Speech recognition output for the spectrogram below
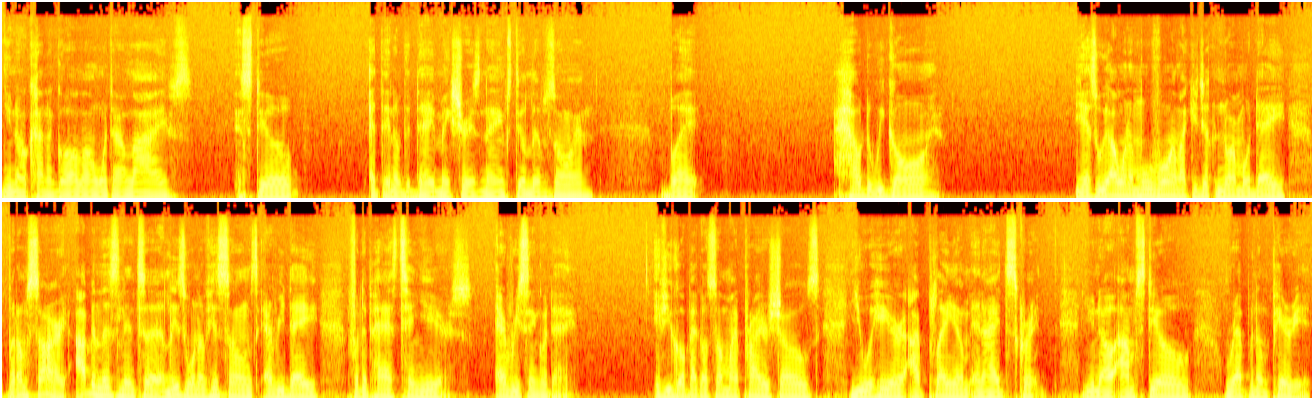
you know, kind of go along with our lives and still, at the end of the day, make sure his name still lives on. But how do we go on? Yes, we all want to move on like it's just a normal day, but I'm sorry. I've been listening to at least one of his songs every day for the past 10 years, every single day. If you go back on some of my prior shows, you will hear I play them and I scream, you know, I'm still repping them, period.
